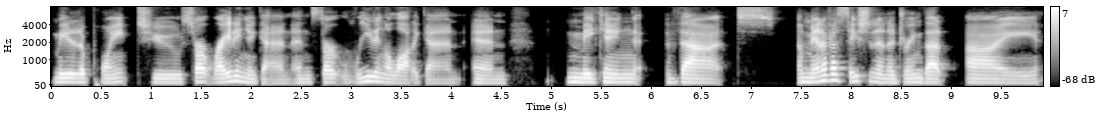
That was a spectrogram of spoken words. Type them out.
made it a point to start writing again and start reading a lot again and making that a manifestation and a dream that i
